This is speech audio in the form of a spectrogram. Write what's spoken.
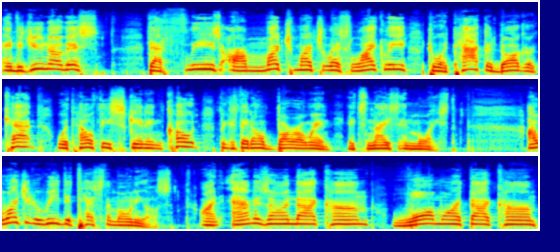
And did you know this? That fleas are much, much less likely to attack a dog or cat with healthy skin and coat because they don't burrow in. It's nice and moist. I want you to read the testimonials on Amazon.com, Walmart.com,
